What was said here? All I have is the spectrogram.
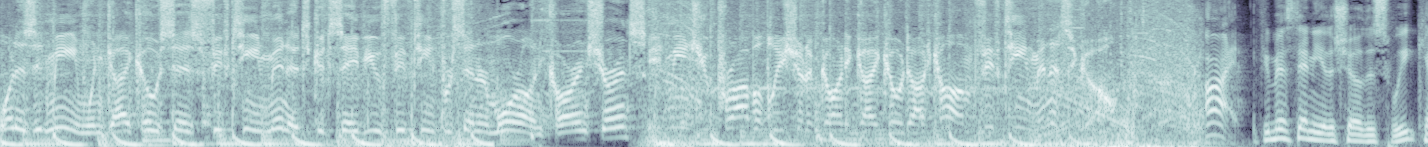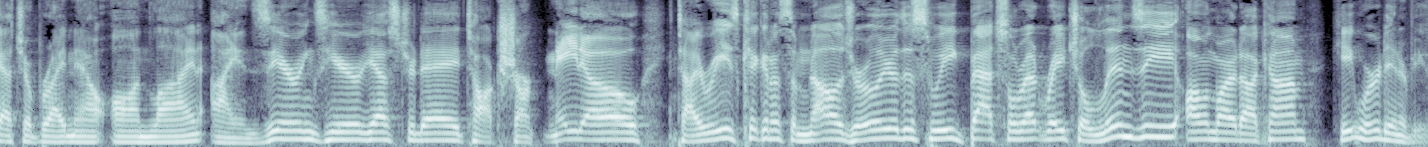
What does it mean when Geico says 15 minutes could save you 15% or more on car insurance? It means you probably should have gone to geico.com 15 minutes ago. All right. If you missed any of the show this week, catch up right now online. Ian Ziering's here yesterday. Talk Sharknado. Tyrese kicking us some knowledge earlier this week. Bachelorette Rachel Lindsay. OnWithMario.com. Keyword interview.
